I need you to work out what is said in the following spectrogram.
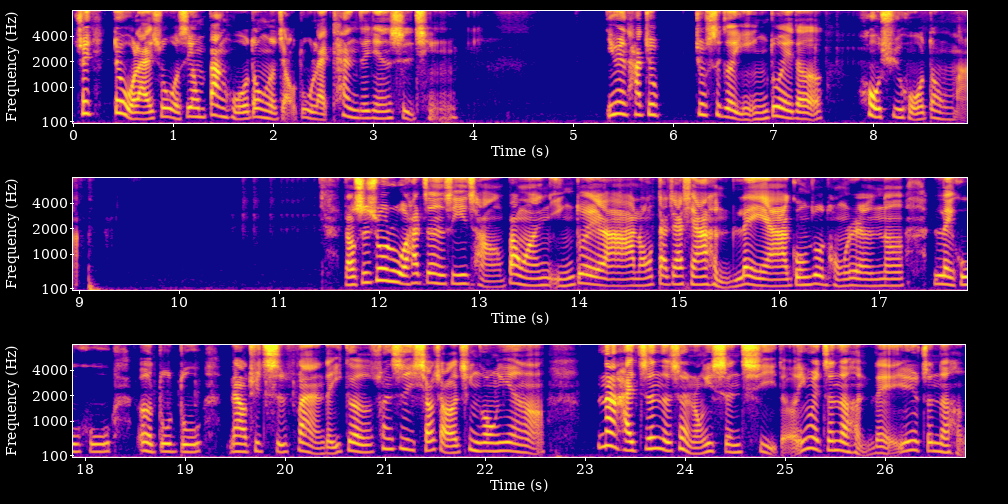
所以对我来说，我是用办活动的角度来看这件事情，因为它就就是个营队的后续活动嘛。老实说，如果他真的是一场办完营队啊，然后大家现在很累啊，工作同仁呢累乎乎、饿嘟嘟，那要去吃饭的一个算是小小的庆功宴啊，那还真的是很容易生气的，因为真的很累，因为真的很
